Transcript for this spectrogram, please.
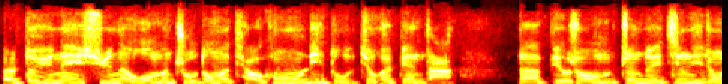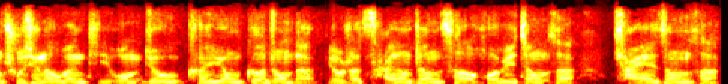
而对于内需呢，我们主动的调控力度就会变大。那比如说我们针对经济中出现的问题，我们就可以用各种的，比如说财政政策、货币政策、产业政策，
